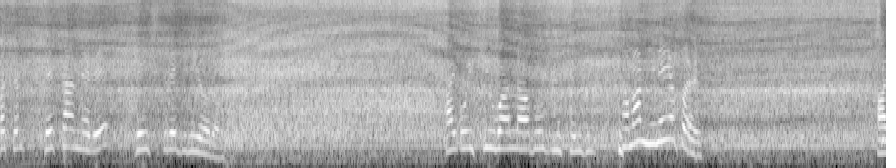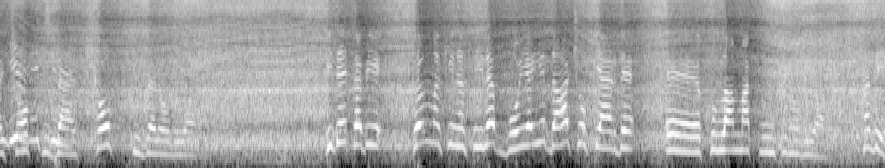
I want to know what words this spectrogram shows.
bakın desenleri değiştirebiliyorum. Ay o iki yuvarlağı bozmasaydın. Tamam yine yaparız. Ay Şimdi çok bir reçine- güzel, çok güzel oluyor. Bir de tabii fön makinesiyle boyayı daha çok yerde eee, kullanmak mümkün oluyor. Tabii.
